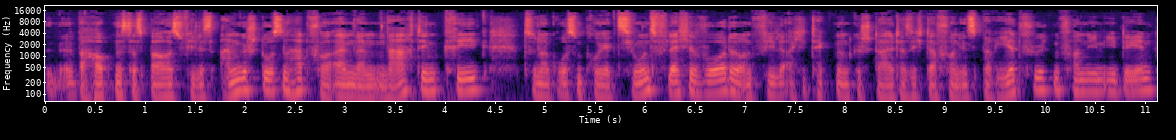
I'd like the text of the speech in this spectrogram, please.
behaupten, dass das Bauhaus vieles angestoßen hat, vor allem dann nach dem Krieg zu einer großen Projektionsfläche wurde und viele Architekten und Gestalter sich davon inspiriert fühlten von den Ideen.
